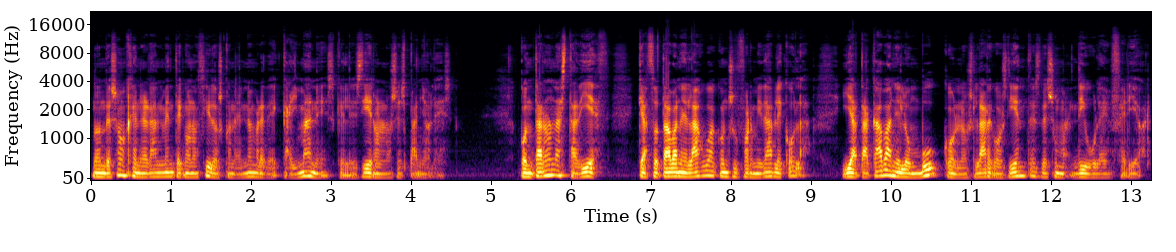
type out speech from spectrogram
donde son generalmente conocidos con el nombre de caimanes que les dieron los españoles. Contaron hasta diez, que azotaban el agua con su formidable cola y atacaban el ombú con los largos dientes de su mandíbula inferior.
